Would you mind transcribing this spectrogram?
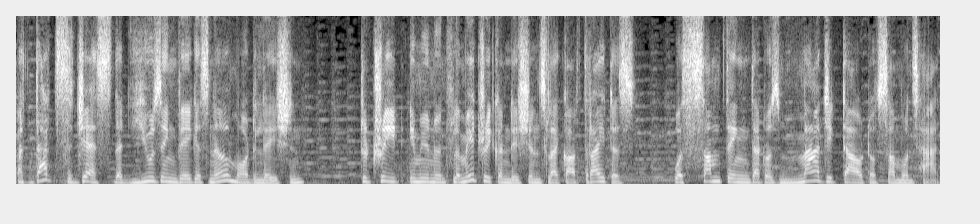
But that suggests that using vagus nerve modulation to treat immunoinflammatory conditions like arthritis was something that was magicked out of someone's hat.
